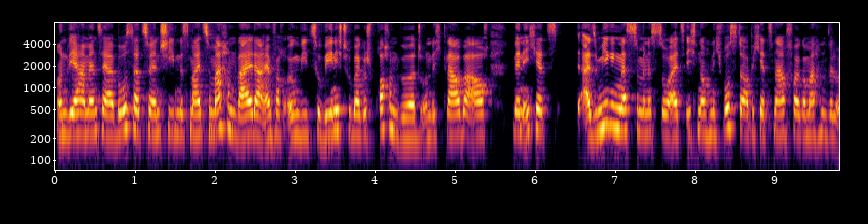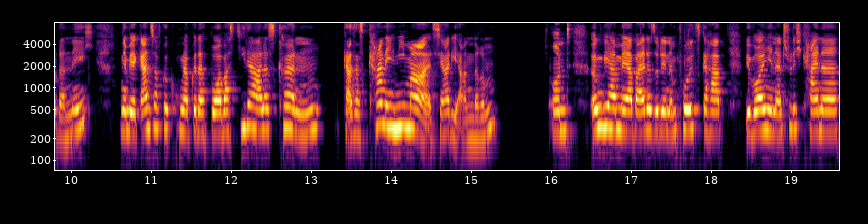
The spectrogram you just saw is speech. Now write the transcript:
Und wir haben uns ja bewusst dazu entschieden, das mal zu machen, weil da einfach irgendwie zu wenig drüber gesprochen wird. Und ich glaube auch, wenn ich jetzt also mir ging das zumindest so, als ich noch nicht wusste, ob ich jetzt Nachfolge machen will oder nicht. Ich habe mir ganz oft geguckt und habe gedacht, boah, was die da alles können, das kann ich niemals, ja, die anderen. Und irgendwie haben wir ja beide so den Impuls gehabt, wir wollen hier natürlich keine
